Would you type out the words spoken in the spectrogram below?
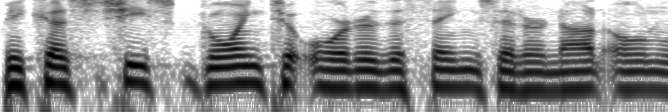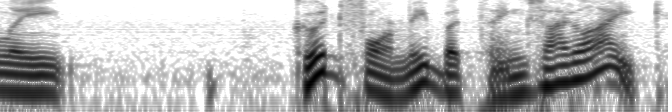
because she's going to order the things that are not only good for me, but things I like.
